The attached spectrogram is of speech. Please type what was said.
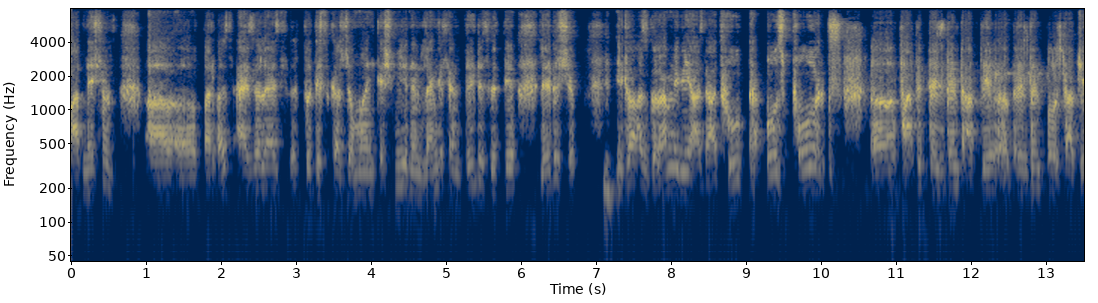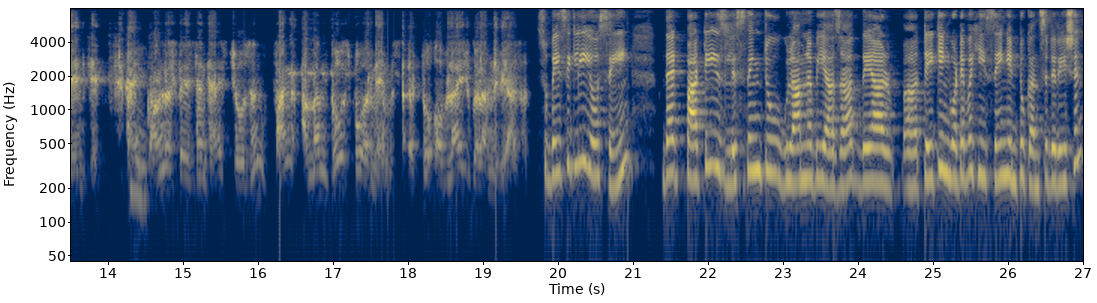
or national uh, uh, purpose, as well as to discuss Jammu and Kashmir and length and breadth with the leadership. It was Ghulam Nabi Azad who proposed four uh, for the president of the uh, president post of JNK. And Right. Congress president has chosen one among those four names to oblige Ghulam Nabi Azad. So basically, you're saying that party is listening to Ghulam Nabi Azad. They are uh, taking whatever he's saying into consideration,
